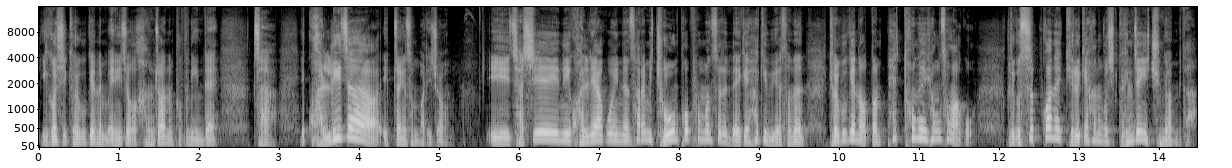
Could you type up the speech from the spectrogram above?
이것이 결국에는 매니저가 강조하는 부분인데 자 관리자 입장에선 말이죠. 이 자신이 관리하고 있는 사람이 좋은 퍼포먼스를 내게 하기 위해서는 결국에는 어떤 패턴을 형성하고 그리고 습관을 기르게 하는 것이 굉장히 중요합니다.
